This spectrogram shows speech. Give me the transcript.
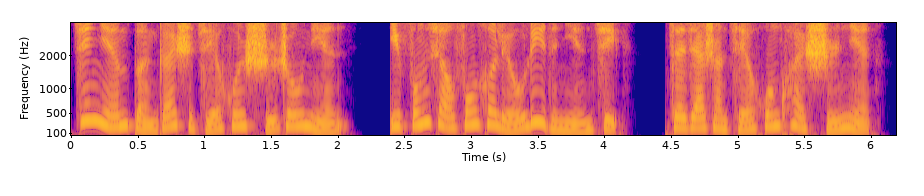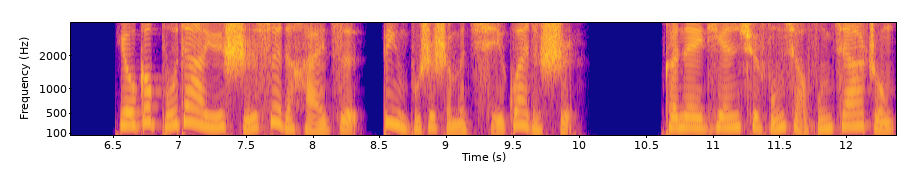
今年本该是结婚十周年，以冯晓峰和刘丽的年纪，再加上结婚快十年，有个不大于十岁的孩子，并不是什么奇怪的事。可那天去冯晓峰家中，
